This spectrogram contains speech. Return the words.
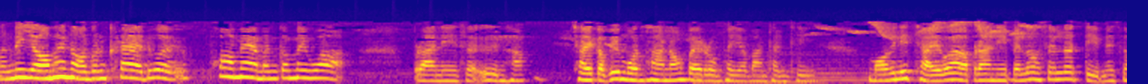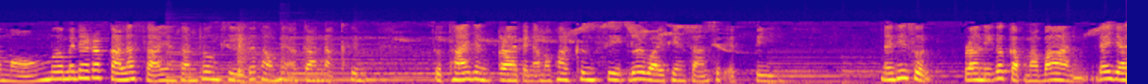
มันไม่ยอมให้นอนบนแคร่ด้วย พ่อแม่มันก็ไม่ว่า ปราณีสะอื้นฮักชัยกับวิมลพาน้องไปโรงพยาบาลทันที หมอวินิจฉัยว่าปราณีเป็นโรคเส้นเลือดตีบในสมอง เมื่อไม่ได้รับการรักษาอย่างทันท่วงทีก็ทำให้อาการหนักขึ้น สุดท้ายจึงกลายเป็นอัมพาตครึ่งซีกด้วยวัยเพียง 31 ปี ในที่สุด ปราณีก็กลับมาบ้าน ได้ยา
